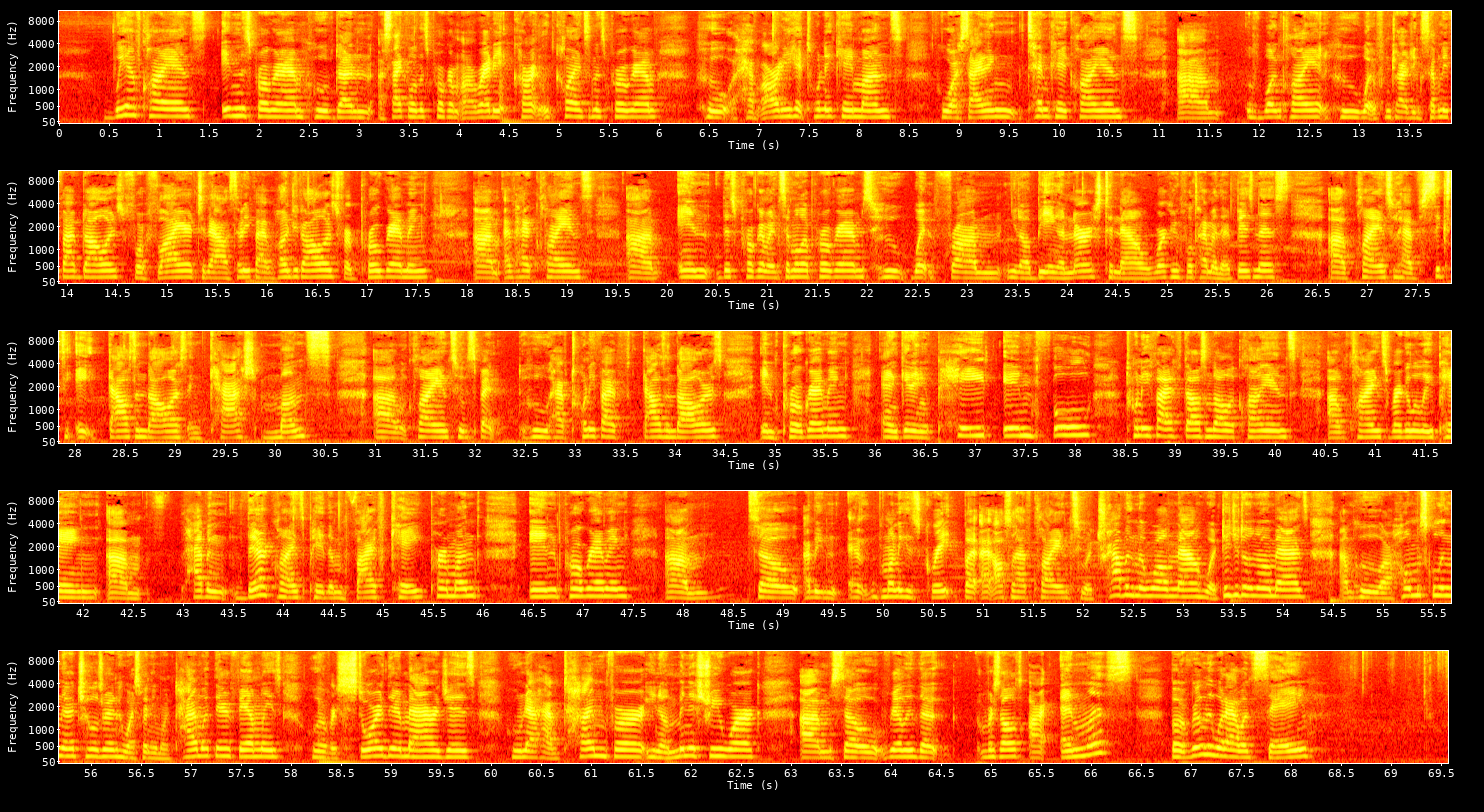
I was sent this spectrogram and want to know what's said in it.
we have clients in this program who've done a cycle of this program already, current clients in this program who have already hit 20K months, who are signing 10K clients. Um, one client who went from charging $75 for flyer to now $7,500 for programming. Um, I've had clients um, in this program and similar programs who went from you know being a nurse to now working full time in their business. Uh, clients who have sixty eight thousand dollars in cash months. Um, clients who have spent who have twenty five thousand dollars in programming and getting paid in full. Twenty five thousand dollar clients. Um, clients regularly paying um, having their clients pay them 5k per month in programming um, so i mean money is great but i also have clients who are traveling the world now who are digital nomads um, who are homeschooling their children who are spending more time with their families who have restored their marriages who now have time for you know ministry work um, so really the results are endless but really what i would say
